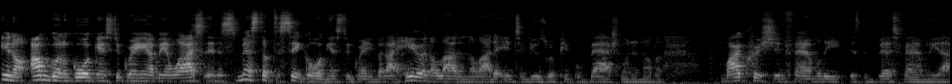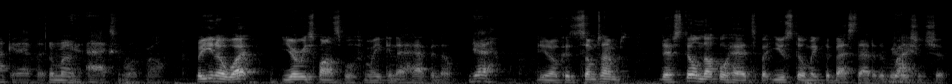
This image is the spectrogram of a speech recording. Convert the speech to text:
you know, I'm gonna go against the grain. I mean, well, I, and it's messed up to say go against the grain, but I hear it a lot in a lot of interviews where people bash one another. My Christian family is the best family I could ever ask for, bro. But you know what? You're responsible for making that happen, though. Yeah, You know, because sometimes they're still knuckleheads, but you still make the best out of the relationship.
